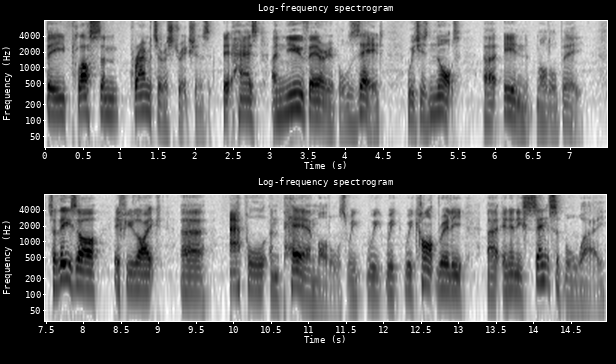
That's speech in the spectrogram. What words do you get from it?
B plus some parameter restrictions. It has a new variable z which is not uh, in model B. So these are, if you like, uh, apple and pear models. We, we, we, we can't really, uh, in any sensible way,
